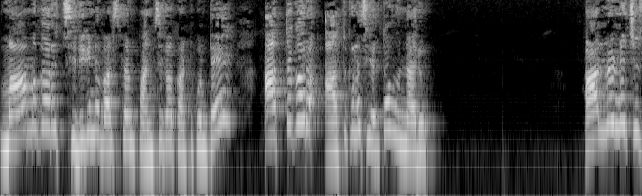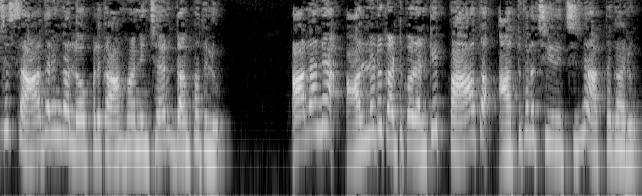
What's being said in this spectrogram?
మామగారు చిరిగిన వస్త్రం పంచగా కట్టుకుంటే అత్తగారు అతుకుల చీరతో ఉన్నారు. అల్లుడిని చూసి సాధారణంగా లోపలికి ఆహ్వానించారు దంపతులు. అలానే అల్లుడు కట్టుకోవడానికి పాత అతుకుల చీరిచ్చింది అత్తగారు.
